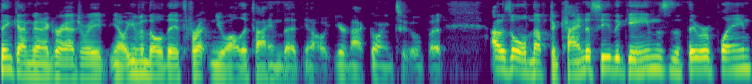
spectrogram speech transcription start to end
think I'm going to graduate. You know, even though they threaten you all the time that, you know, you're not going to. But I was old enough to kind of see the games that they were playing.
